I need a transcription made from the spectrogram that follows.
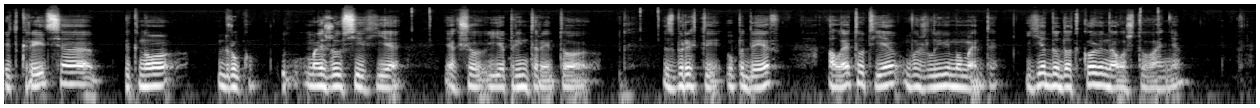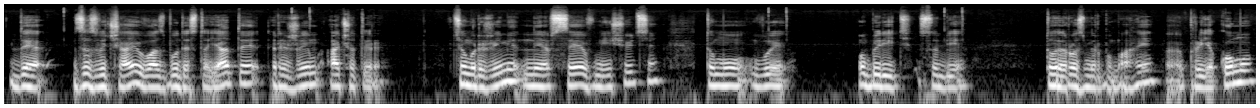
Відкриється вікно друку. Майже у всіх є, якщо є принтери, то зберегти у PDF, але тут є важливі моменти. Є додаткові налаштування, де зазвичай у вас буде стояти режим А4. В цьому режимі не все вміщується, тому ви оберіть собі той розмір бумаги, е, при якому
